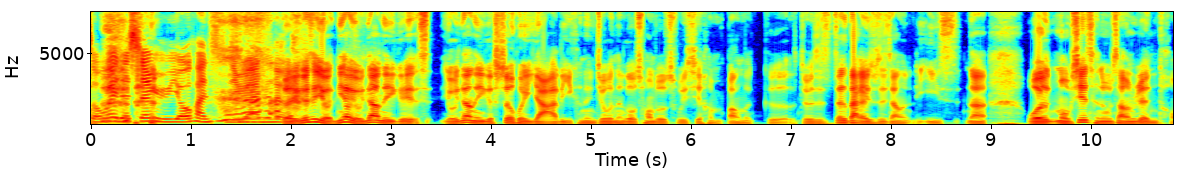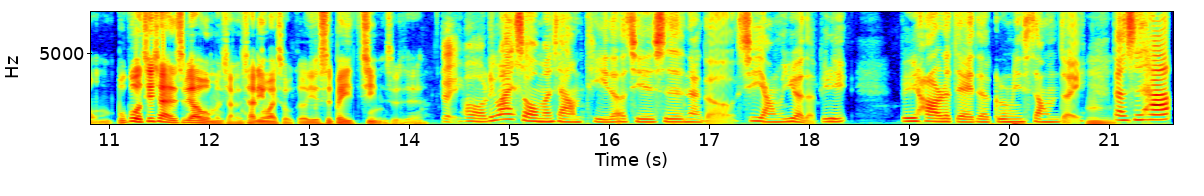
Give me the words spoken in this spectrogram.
所谓的生于忧患，死于安乐。对，就是有你要有那样的一个有那样的一个社会压力，可能你就会能够创作出一些很棒的歌，就是这个大概就是这样的意思。那我某些程度上认同，不过接下来是不是要我们讲一下另外一首歌，也是被禁，是不是？对哦，另外一首我们想提的。其实是那个西洋乐的 Billie Billie Holiday 的 Groomy Sunday，嗯，但是他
